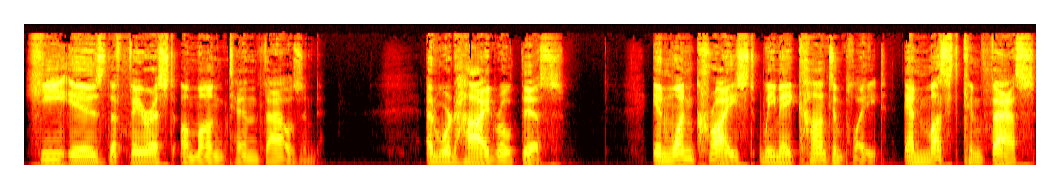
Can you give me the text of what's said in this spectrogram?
he is the fairest among 10,000. Edward Hyde wrote this In one Christ we may contemplate and must confess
